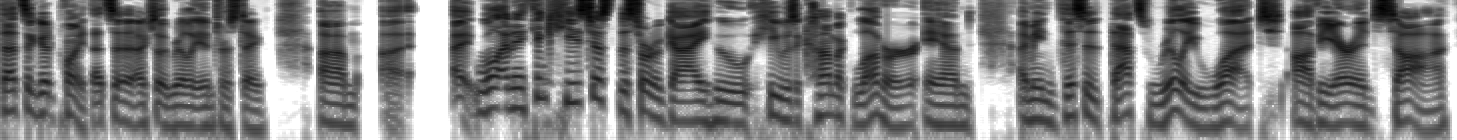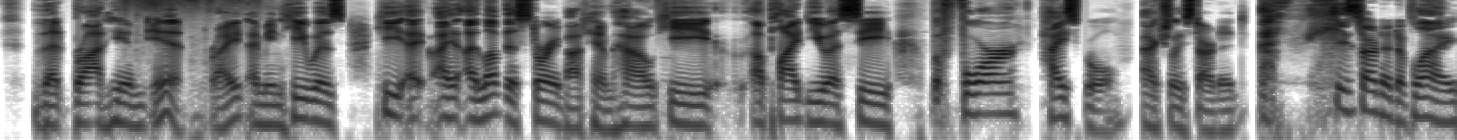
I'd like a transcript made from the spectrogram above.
That's a good point. That's uh actually really interesting. Um, I, I, well, and I think he's just the sort of guy who he was a comic lover, and I mean, this is that's really what Avi Arad saw that brought him in, right? I mean, he was he. I, I love this story about him how he applied to USC before high school actually started. he started applying,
